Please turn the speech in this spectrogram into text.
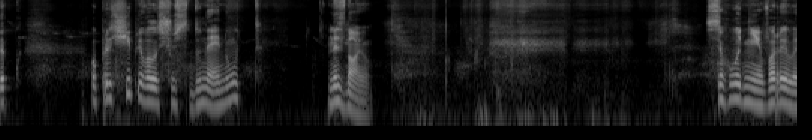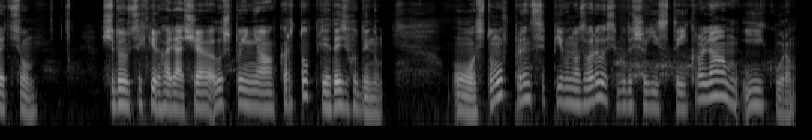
як попричіплювалося щось до неї. Ну, не знаю. Сьогодні варили цю ще до цих пір гаряче лушпиня картоплі десь годину. Ось, тому, в принципі, воно зварилося, буде що їсти і кролям, і курам.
